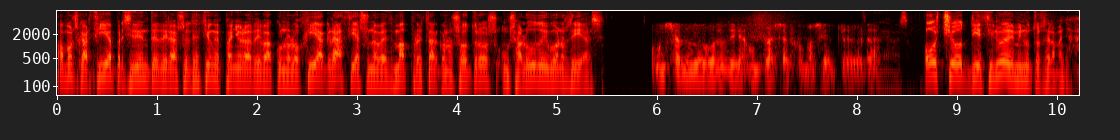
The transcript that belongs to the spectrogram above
Vamos García, presidente de la Asociación Española de Vacunología, gracias una vez más por estar con nosotros. Un saludo y buenos días. Un saludo, buenos días, un placer como siempre, de verdad. 8, 19 minutos de la mañana.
